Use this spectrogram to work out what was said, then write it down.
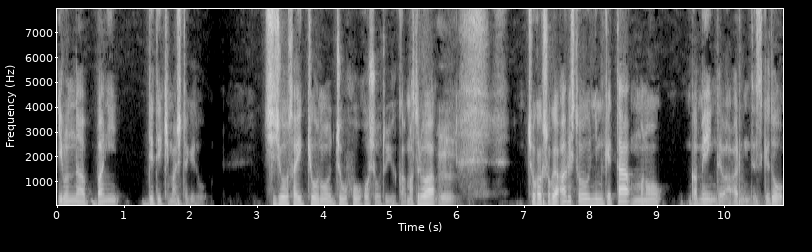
いろんな場に出てきましたけど、史上最強の情報保障というか、まあそれはうん。聴覚障害ある人に向けたものがメインではあるんですけど、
